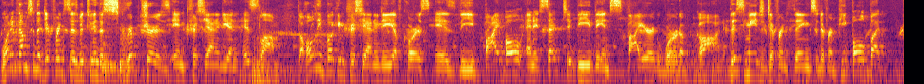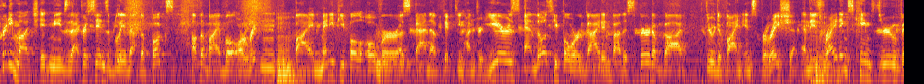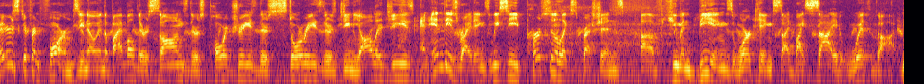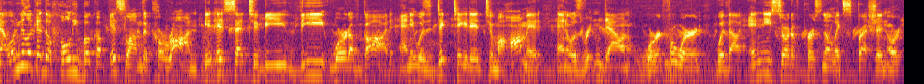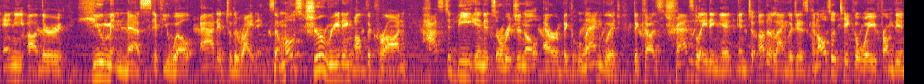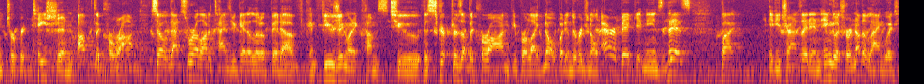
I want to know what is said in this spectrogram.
When it comes to the differences between the scriptures in Christianity and Islam, the holy book in Christianity, of course, is the Bible, and it's said to be the inspired word of God. This means different things to different people, but pretty much it means that Christians believe that the books of the Bible are written mm. by many people over a span of 1500 years, and those people were guided by the Spirit of God through divine inspiration. And these writings came through various different forms. You know, in the Bible, there's songs, there's poetry, there's stories, there's genealogies. And in these writings, we see personal expressions of human beings working side by side with God. Now, when we look at the holy book of Islam, the Quran, it is said to be the word of God. And it was dictated to Muhammad and it was written down word for word without any sort of personal expression or any other humanness, if you will, added to the writings. The most true reading of the Quran has to be in its original Arabic language because translating it into other languages can also take away from the interpretation of the Quran. So that's where a lot of times we get a little bit of confusion when it comes to the scriptures of the Quran. People are like, no, but in the original Arabic it means this, but if you translate it in English or another language,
